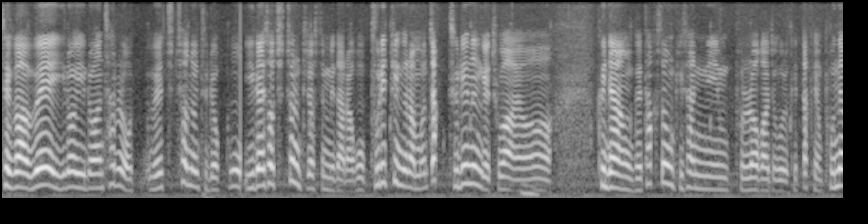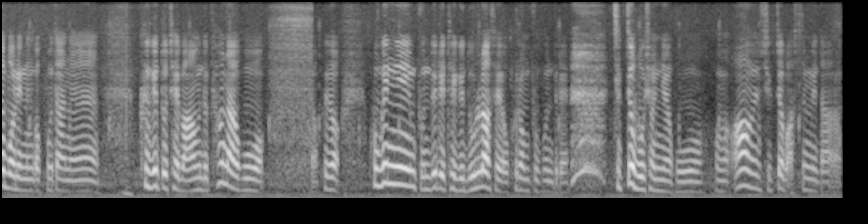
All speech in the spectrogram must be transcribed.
제가 왜 이러이러한 차를 어- 왜 추천을 드렸고 이래서 추천을 드렸습니다라고 브리핑을 한번 쫙 드리는 게 좋아요. 그냥 그 탁송 기사님 불러가지고 이렇게 딱 그냥 보내버리는 것보다는 그게 또 제 마음도 편하고. 그래서 고객님 분들이 되게 놀라세요 그런 부분들에. 직접 오셨냐고. 어, 아 직접 왔습니다.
